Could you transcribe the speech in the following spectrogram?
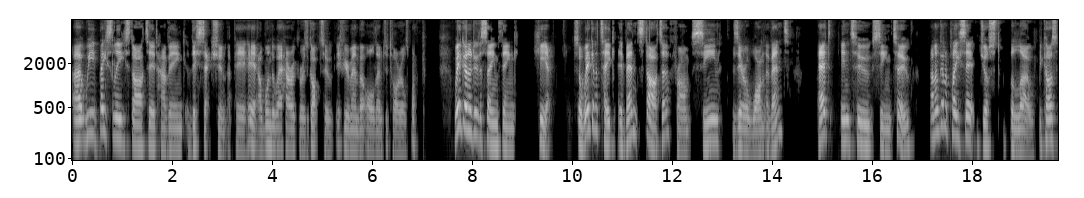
uh, we basically started having this section appear here. I wonder where Haruka has got to, if you remember all them tutorials back. We're going to do the same thing here. So we're going to take event starter from scene 01 event, head into scene 2, and I'm going to place it just below because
